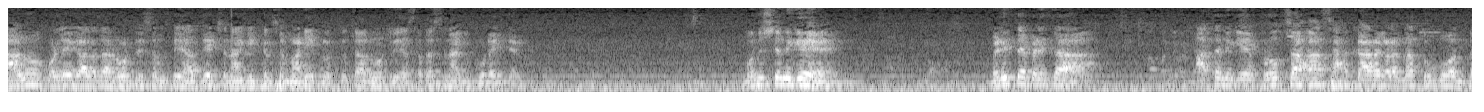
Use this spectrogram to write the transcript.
ನಾನು ಕೊಳ್ಳೇಗಾಲದ ರೋಟರಿ ಸಂಸ್ಥೆಯ ಅಧ್ಯಕ್ಷನಾಗಿ ಕೆಲಸ ಮಾಡಿ ಪ್ರಸ್ತುತ ರೋಟರಿಯ ಸದಸ್ಯನಾಗಿ ಕೂಡ ಇದ್ದೇನೆ. ಮನುಷ್ಯನಿಗೆ ಬೆಳೀತಾ ಬೆಳೀತಾ ಆತನಿಗೆ ಪ್ರೋತ್ಸಾಹ, ಸಹಕಾರಗಳನ್ನು ತುಂಬುವಂತ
